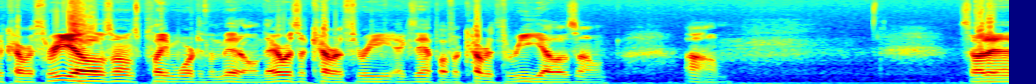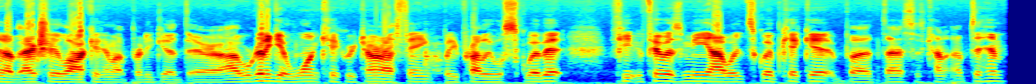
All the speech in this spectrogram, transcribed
The cover three yellow zones play more to the middle. And there was a cover three example of a cover three yellow zone. Um, so it ended up actually locking him up pretty good there. Uh, we're going to get one kick return, I think, but he probably will squib it. If, he, if it was me, I would squib kick it, but that's just kind of up to him.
